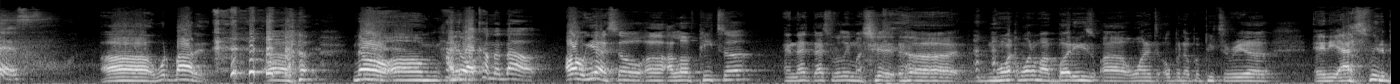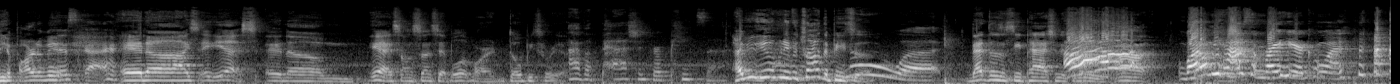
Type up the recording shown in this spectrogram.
this? Uh, what about it? uh, no. Um, How did know- that come about? Oh yeah, so uh, I love pizza, and that that's really much it. Uh, one, one of my buddies uh, wanted to open up a pizzeria, and he asked me to be a part of it. This guy. And uh, I said yes, and um, yeah, it's on Sunset Boulevard, Dope Pizzeria. I have a passion for pizza. Have you? You haven't even tried the pizza? No. That doesn't seem passionate to ah! Why don't we have some right here? Come on.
